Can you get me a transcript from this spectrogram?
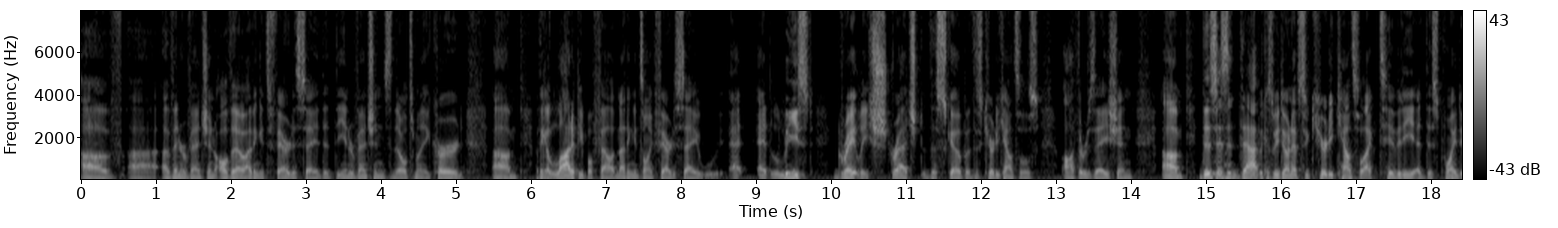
of uh, of intervention. Although I think it's fair to say that the interventions that ultimately occurred, um, I think a lot of people felt, and I think it's only fair to say, at at least greatly stretched the scope of the Security Council's authorization. Um, this isn't that because we don't have Security Council activity at this point.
